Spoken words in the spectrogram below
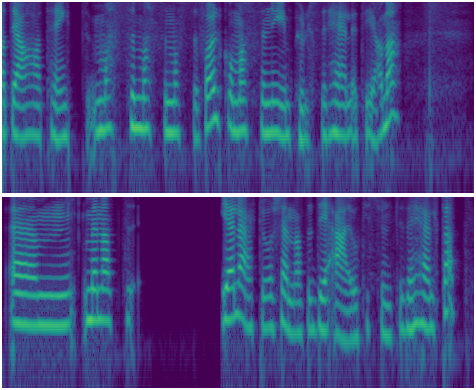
at jeg har trengt masse, masse, masse folk og masse nye impulser hele tida, da. Um, men at jeg lærte jo å kjenne at det er jo ikke sunt i det hele tatt.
